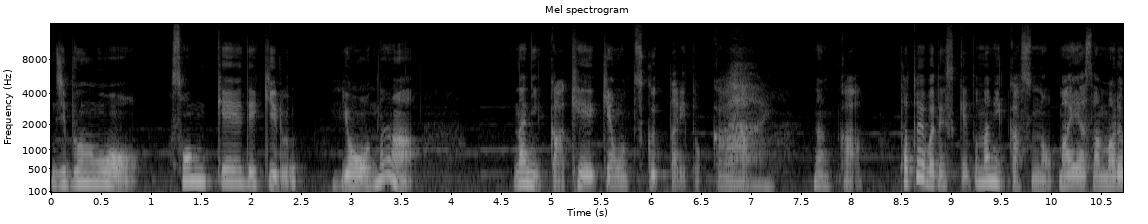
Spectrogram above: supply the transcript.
自分を尊敬できるような何か経験を作ったりとか、はい、なんか例えばですけど何かその毎朝まる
